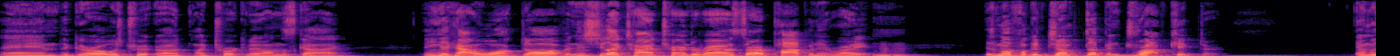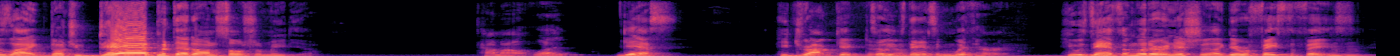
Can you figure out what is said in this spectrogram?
and the girl was tr- uh, like twerking it on this guy. And he kind of walked off, and then she like kind of turned around and started popping it. Right. This motherfucker jumped up and drop kicked her, and was like, "Don't you dare put that on social media." Time out. What? Yes, he drop kicked her. So he was dancing with her. he was dancing with her initially, like they were face to face, and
